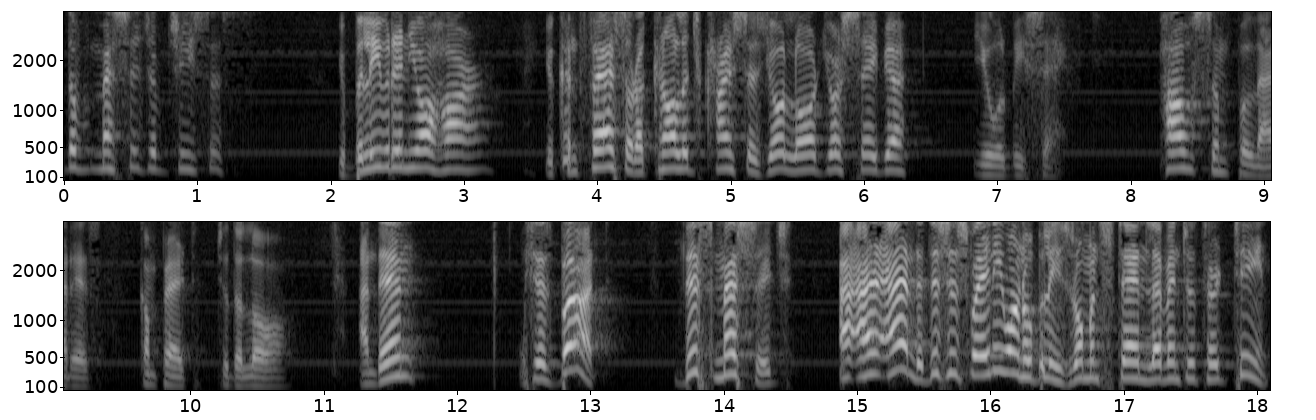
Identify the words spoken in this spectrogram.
the message of Jesus, you believe it in your heart, you confess or acknowledge Christ as your Lord, your Savior, you will be saved. How simple that is compared to the law. And then he says, But this message, and, this is for anyone who believes, Romans 10 11 to 13.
